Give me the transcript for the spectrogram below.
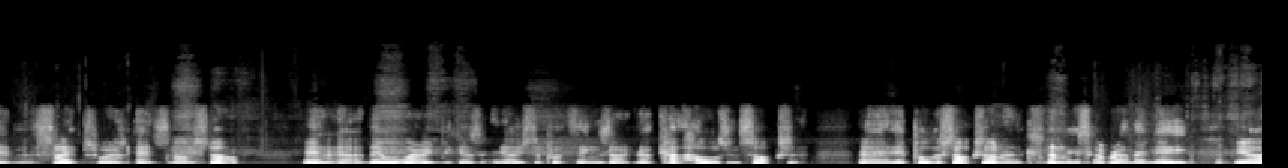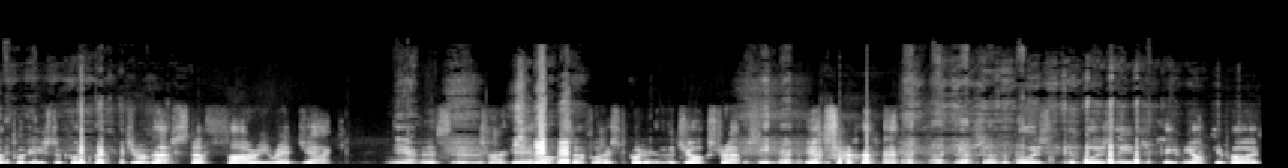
in the slips, was it's non-stop. Uh, they were worried because you know, I used to put things like you know, cut holes in socks. Uh, they pull the socks on and suddenly it's up around their knee. You know, I put, used to put that. Do you remember that stuff, Fiery Red Jack? Yeah, it's, it was like yeah, hot stuff. I used to put it in the jock straps. Yeah, yeah. So, yeah, so the boys, the boys needed to keep me occupied.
